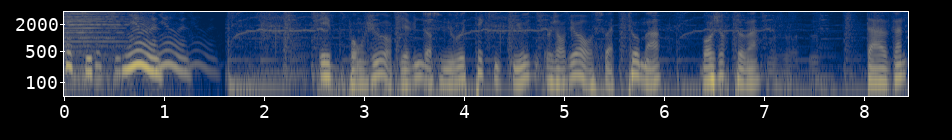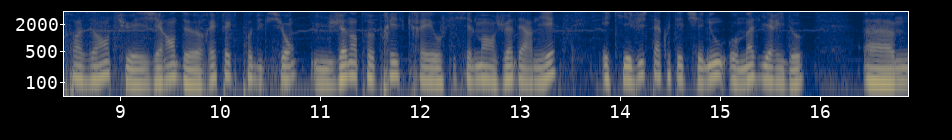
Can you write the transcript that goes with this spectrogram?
Tech It News. Et bonjour, bienvenue dans ce nouveau Tech It News. Aujourd'hui, on reçoit Thomas. Bonjour Thomas. Bonjour à tous. Tu as 23 ans, tu es gérant de Reflex Production, une jeune entreprise créée officiellement en juin dernier et qui est juste à côté de chez nous, au Masguerido. Euh,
